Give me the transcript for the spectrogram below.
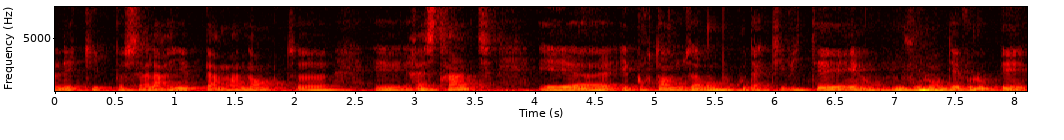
l'équipe salariée permanente euh, est restreinte. Et, pourtant, nous avons beaucoup d'activités et nous voulons développer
